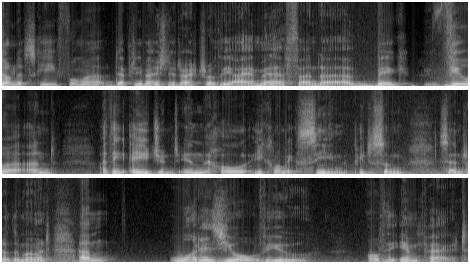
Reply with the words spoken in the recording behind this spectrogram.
John Lipsky, former Deputy Managing Director of the IMF and a big viewer and I think agent in the whole economic scene, the Peterson Center at the moment. Um, what is your view of the impact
